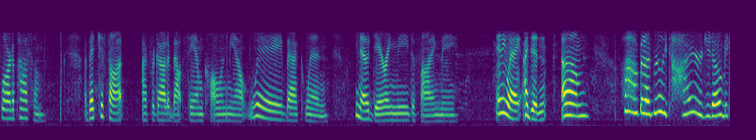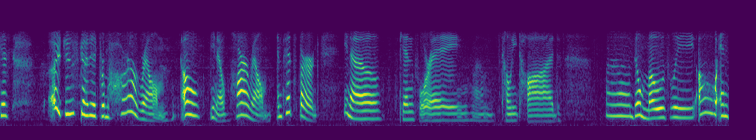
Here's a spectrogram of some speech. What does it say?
Florida Possum. I bet you thought I forgot about Sam calling me out way back when. You know, daring me, defying me. Anyway, I didn't. Um, oh, but I'm really tired, you know, because I just got in from Horror Realm. Oh, you know, Horror Realm in Pittsburgh. You know, Ken Foree, um, Tony Todd, uh, Bill Moseley. Oh, and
